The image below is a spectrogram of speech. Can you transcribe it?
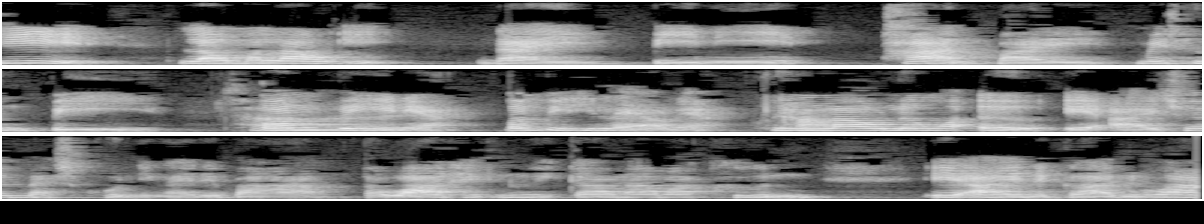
ที่เรามาเล่าอีกในปีนี้ ผ่านไปไม่ถึงปีใช่ต้นปีเนี่ย ต้นปีที่แล้วเนี่ยเพิ่งค่ะเล่าเรื่องว่าเออ AI ช่วยแมทช์คนยังไงได้บ้าง แต่ว่าเทคโนโลยีก้าวหน้ามากขึ้น AI เนี่ยกลายเป็นว่า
